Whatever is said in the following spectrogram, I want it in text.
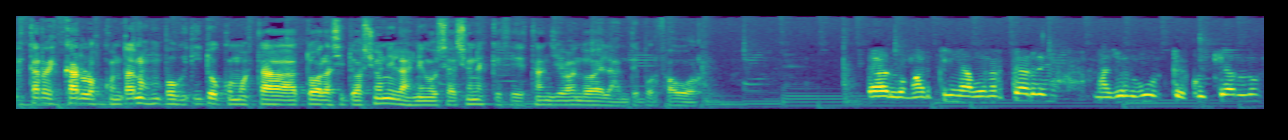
buenas tardes. Carlos, contanos un poquitito cómo está toda la situación y las negociaciones que se están llevando adelante, por favor. Carlos, Martina, buenas tardes. Mayor gusto escucharlos.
